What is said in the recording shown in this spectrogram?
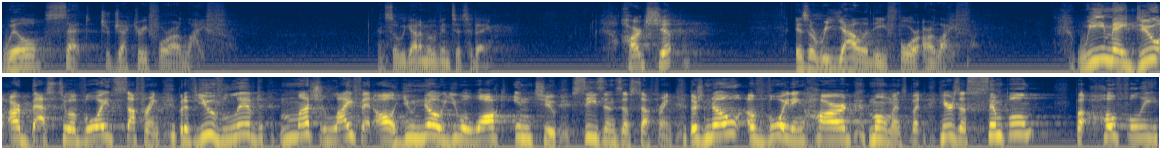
will set trajectory for our life. And so we got to move into today. Hardship is a reality for our life. We may do our best to avoid suffering, but if you've lived much life at all, you know you will walk into seasons of suffering. There's no avoiding hard moments, but here's a simple but hopefully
